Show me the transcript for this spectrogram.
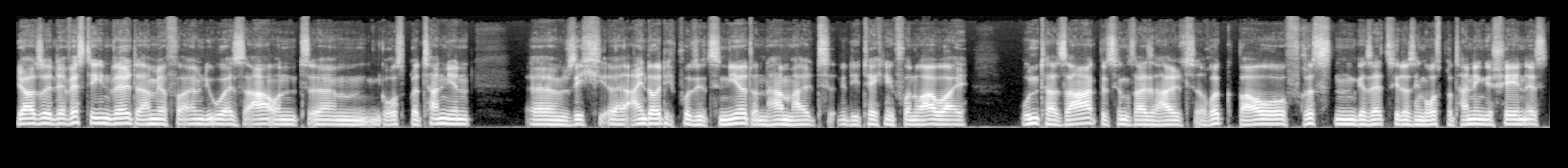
Ja, also in der westlichen Welt, da haben ja vor allem die USA und ähm, Großbritannien äh, sich äh, eindeutig positioniert und haben halt die Technik von Huawei untersagt, beziehungsweise halt Rückbaufristen gesetzt, wie das in Großbritannien geschehen ist.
